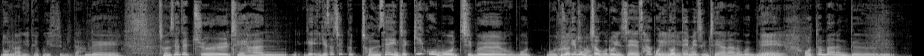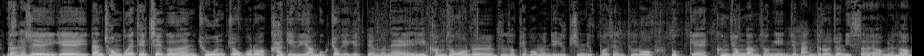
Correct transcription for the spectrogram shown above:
논란이 되고 있습니다. 네. 네. 전세 대출 제한 이게 이게 사실 그 전세 이제 끼고 뭐 집을 뭐, 뭐 그렇죠. 투기 목적으로 이제 사고 네. 이것 때문에 지금 제한하는 건데 네. 어떤 반응들이 그러니까 사실 이게 일단 정부의 대책은 좋은 쪽으로 가기 위한 목적이기 때문에 네. 이 감성어를 분석해 보면 이제 66%로 높게 긍정 감성이 이제 만들어져 있어요. 그래서 음.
